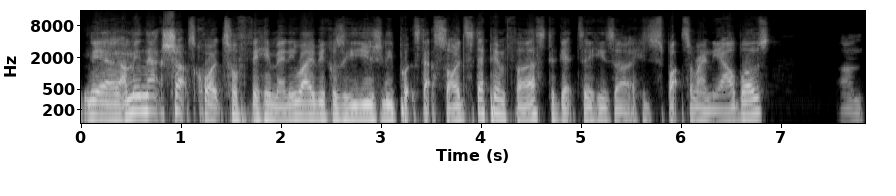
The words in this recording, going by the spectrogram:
Yeah, I mean that shot's quite tough for him anyway because he usually puts that sidestep in first to get to his uh, his spots around the elbows. Um,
